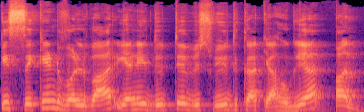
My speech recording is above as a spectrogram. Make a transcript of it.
कि सेकेंड वर्ल्ड वार, यानी द्वितीय विश्व युद्ध का क्या हो गया? अंत।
